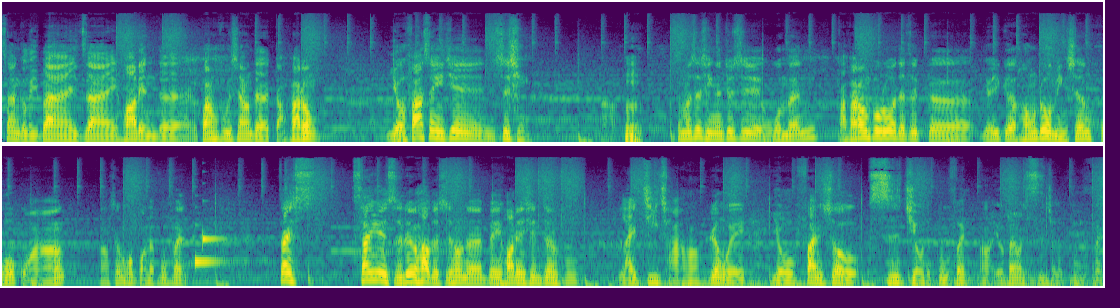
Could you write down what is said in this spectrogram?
上个礼拜在花莲的光复乡的打发洞有发生一件事情啊，嗯，什么事情呢？就是我们打发洞部落的这个有一个红糯米生活馆啊，生活馆的部分，在三月十六号的时候呢，被花莲县政府来稽查哈，认为有贩售私酒的部分啊，有贩售私酒的部分。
